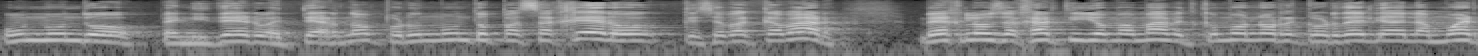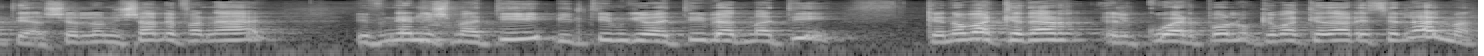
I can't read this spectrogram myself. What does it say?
un mundo venidero eterno por un mundo pasajero que se va a acabar? Vejlos dejarti yo mamavet, ¿cómo no recordé el día de la muerte? Asher lo nishal lefanai, Que no va a quedar el cuerpo, lo que va a quedar es el alma.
